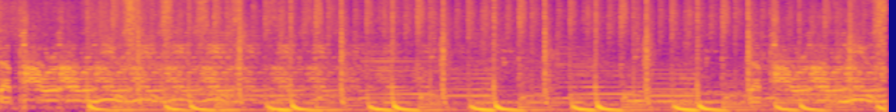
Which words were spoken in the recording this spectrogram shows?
The power of music. The power of music.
